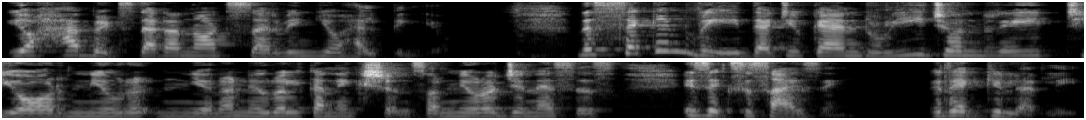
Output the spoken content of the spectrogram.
your habits that are not serving you, helping you. The second way that you can regenerate your neural, you know, neural connections or neurogenesis is exercising regularly.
